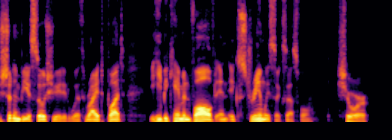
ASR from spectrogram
shouldn't be associated with, right? But he became involved and extremely successful. Sure.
